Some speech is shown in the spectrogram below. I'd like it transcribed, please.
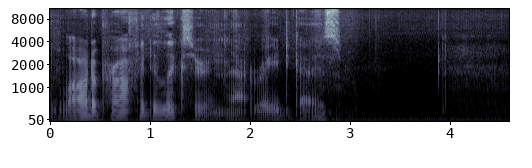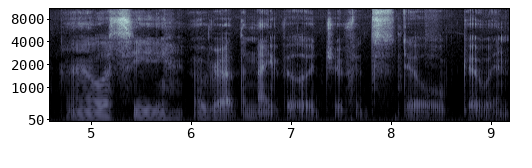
A lot of profit elixir in that raid, guys. Uh, let's see over at the night village if it's still going.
